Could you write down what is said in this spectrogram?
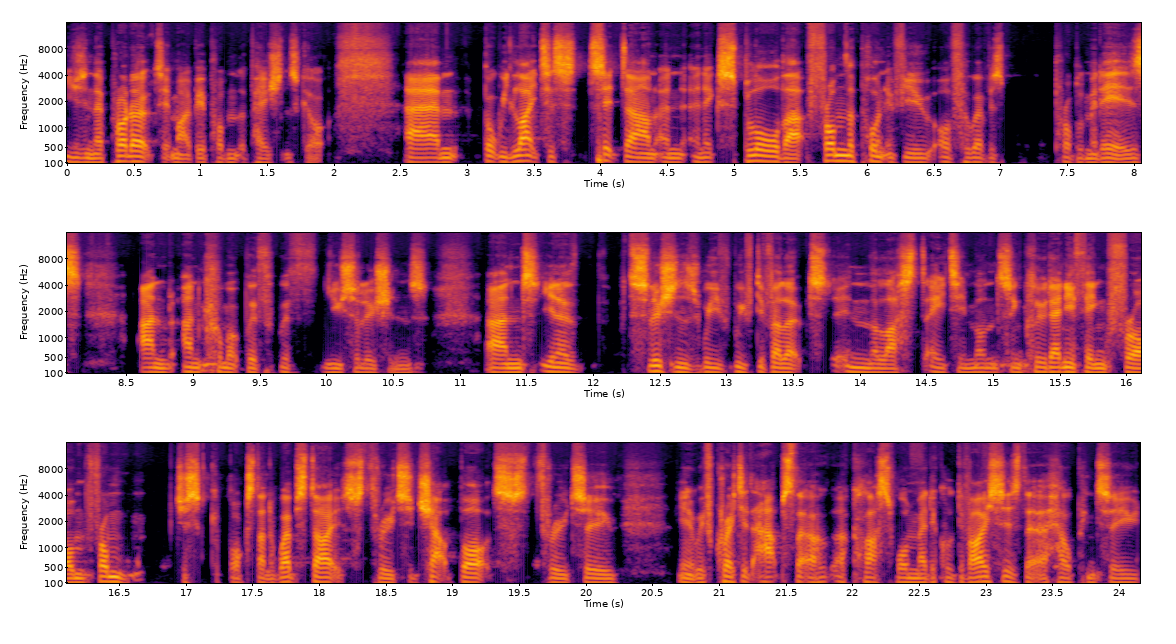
using their product. It might be a problem that the patient's got. Um, but we'd like to sit down and, and explore that from the point of view of whoever's problem it is and and come up with with new solutions and you know solutions we've we've developed in the last 18 months include anything from from just box standard websites through to chatbots through to you know we've created apps that are, are, class one medical devices that are helping to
